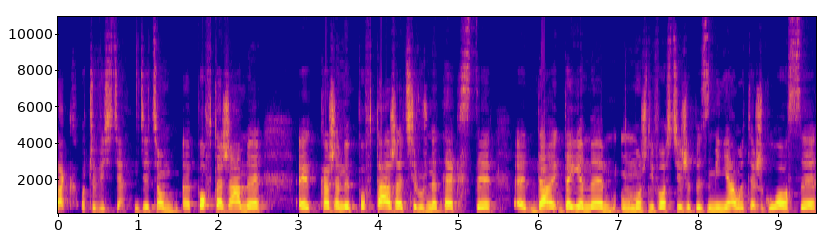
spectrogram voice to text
Tak, oczywiście. Dzieciom e, powtarzamy, e, każemy powtarzać różne teksty, e, da, dajemy mm, możliwości, żeby zmieniały też głosy,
